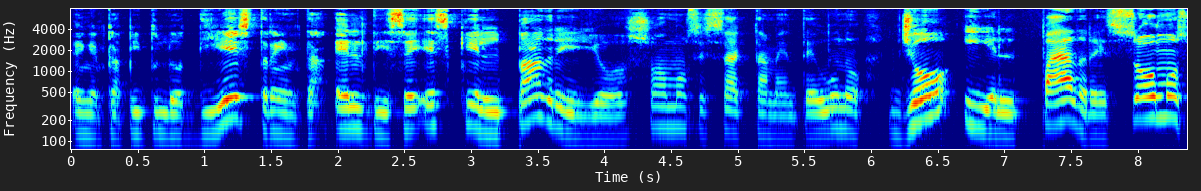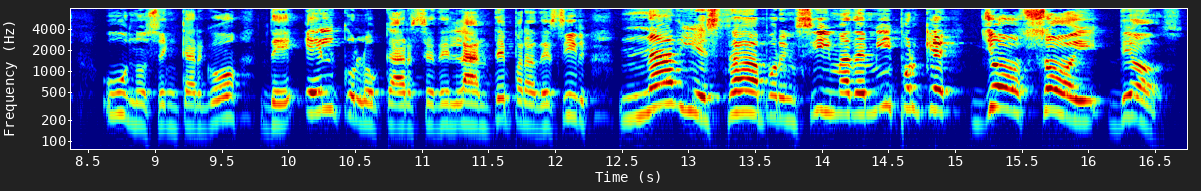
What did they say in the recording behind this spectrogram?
en el capítulo 10:30, él dice, es que el Padre y yo somos exactamente uno. Yo y el Padre somos uno. Se encargó de él colocarse delante para decir, nadie está por encima de mí porque yo soy Dios.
